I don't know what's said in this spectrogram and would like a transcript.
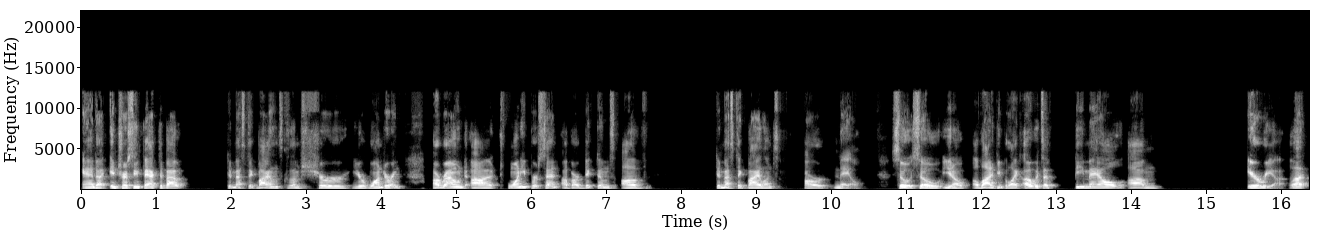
And uh, interesting fact about domestic violence, because I'm sure you're wondering, around uh, 20% of our victims of domestic violence are male. So so you know a lot of people like, oh, it's a female um, area. Well,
